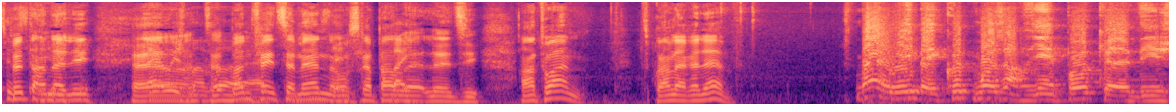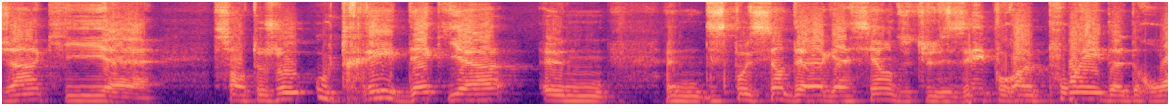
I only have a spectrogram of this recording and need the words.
Tu peux t'en aller. Ben oui, je m'en vais, bonne euh, fin de semaine. On se reparle Bye. lundi. Antoine, tu prends la relève? Ben oui, ben écoute, moi j'en reviens pas que des gens qui euh, sont toujours outrés dès qu'il y a une, une disposition de dérogation d'utiliser pour un point de droit.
